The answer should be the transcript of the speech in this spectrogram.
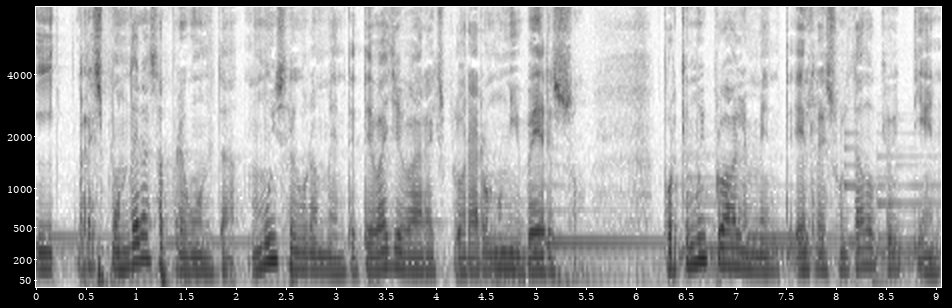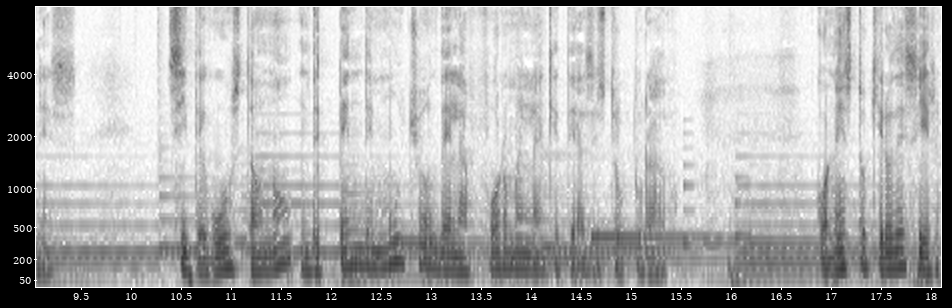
Y responder a esa pregunta muy seguramente te va a llevar a explorar un universo, porque muy probablemente el resultado que hoy tienes, si te gusta o no, depende mucho de la forma en la que te has estructurado. Con esto quiero decir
